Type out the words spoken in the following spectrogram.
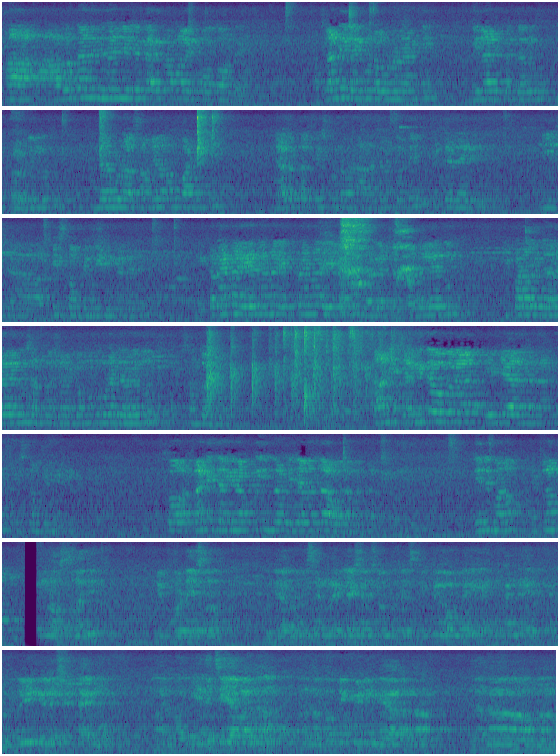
ఆ ఆ అబద్ధాన్ని నిజం చేసే కార్యక్రమాలు ఎక్కువ అవుతూ ఉంటాయి. అట్లాంటివి లేకుండా ఉండడానికి మీలాంటి పెద్దలు వృద్ధులు అందరూ కూడా సంయమనం పాటించి జాగ్రత్తలు తీసుకుంటామనే ఆలోచనతో పెట్టేది ఈ పీస్ కంపెనీ మీటింగ్ అనేది. ఎక్కడైనా ఏదైనా ఎప్పుడైనా ఏదైనా జరగచ్చు. జరగలేదు ఇప్పటివరకు జరగలేదు సంతోషం. ఇక ముందు కూడా జరగదు సంతోషం. కానీ జరిగితే ఒకవేళ ఏం చేయాలనే దానికి పీస్ కంపెనీ మీటింగ్ సో అట్లాంటివి జరిగినప్పుడు ఇందులో నిజమంతా అవగలంటారు దీన్ని మనం ఎట్లా వస్తున్నది. త్రీ ఫోర్ డేస్లో కొద్దిగా రూల్స్ అండ్ రెగ్యులేషన్స్ కొద్దిగా స్ట్రిక్ట్గా ఉంటాయి ఎందుకంటే డ్యూరింగ్ ఎలక్షన్ టైము మనకు ఏది చేయాలన్నా ఏదన్నా పబ్లిక్ మీటింగ్ చేయాలన్నా ఏదన్నా మనం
